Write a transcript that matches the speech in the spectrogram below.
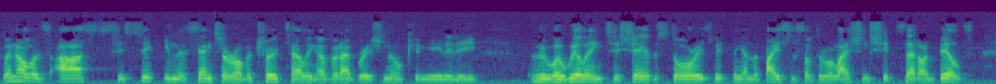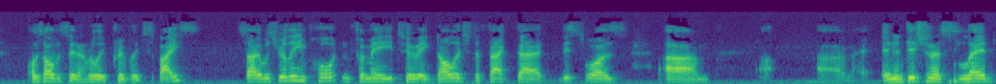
when I was asked to sit in the centre of a truth telling of an Aboriginal community who were willing to share the stories with me on the basis of the relationships that I'd built, I was obviously in a really privileged space. So it was really important for me to acknowledge the fact that this was um, um, an Indigenous-led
